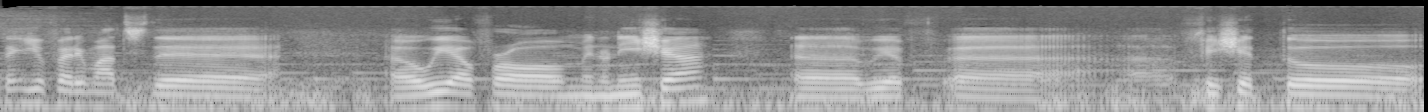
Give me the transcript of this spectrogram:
Thank you very much. The uh, we are from Indonesia. Uh, we have uh, uh, fished to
